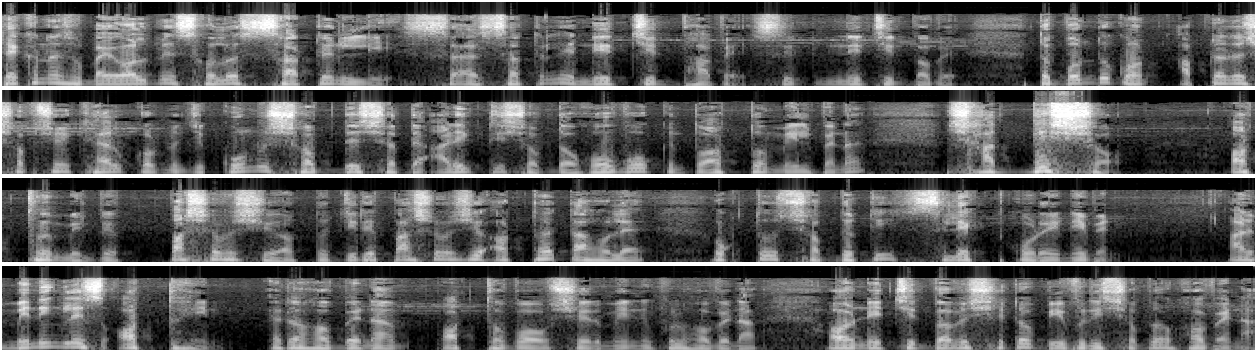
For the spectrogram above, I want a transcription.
দেখেন বাই অল মিনস হলো সার্টেনলি সার্টেনলি নিশ্চিতভাবে নিশ্চিতভাবে। তো বন্ধুগণ, আপনারা সবসময় খেয়াল করবেন যে কোন শব্দের সাথে আরেকটি শব্দ হব কিন্তু অর্থ মিলবে না, সাদৃশ্য অর্থ মিলবে, পাশাপাশি অর্থ। যদি পাশাপাশি অর্থ হয়, তাহলে উক্ত শব্দটি সিলেক্ট করে নেবেন। আর মিনিংলেস অর্থহীন। এটা হবে না, অর্থবহ সে মিনিংফুল হবে না আর নিশ্চিতভাবে সেটাও বিপরীত শব্দ হবে না।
